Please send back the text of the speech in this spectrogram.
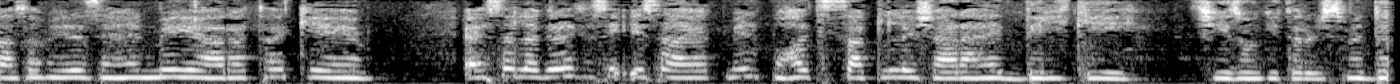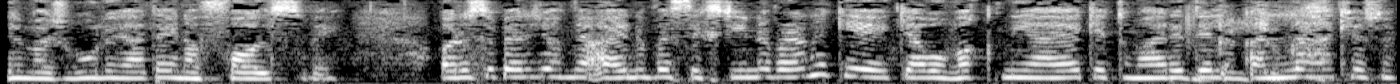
سازا میرے ذہن میں یہ آ رہا تھا کہ ایسا لگ رہا ہے جیسے اس آیت میں بہت سٹل اشارہ ہے دل کی چیزوں کی طرف جس میں دل مشغول ہو جاتا ہے ان فالس وے اور اس سے پہلے جو ہم نے آئے نمبر سکسٹین میں پڑھا نا کہ کیا وہ وقت نہیں آیا کہ تمہارے دل اللہ کے اس میں۔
